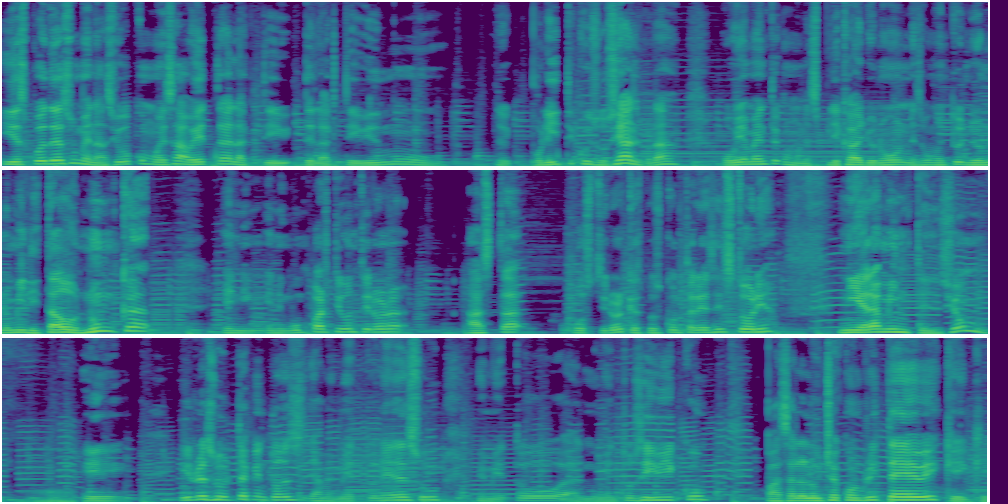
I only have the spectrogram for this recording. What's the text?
Y después de eso me nació como esa beta del, acti- del activismo político y social, ¿verdad? Obviamente, como le explicaba, yo no, en ese momento yo no he militado nunca en, en ningún partido anterior hasta posterior, que después contaré esa historia, ni era mi intención. Eh, y resulta que entonces ya me meto en eso, me meto al movimiento cívico, pasa la lucha con Riteve, que, que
